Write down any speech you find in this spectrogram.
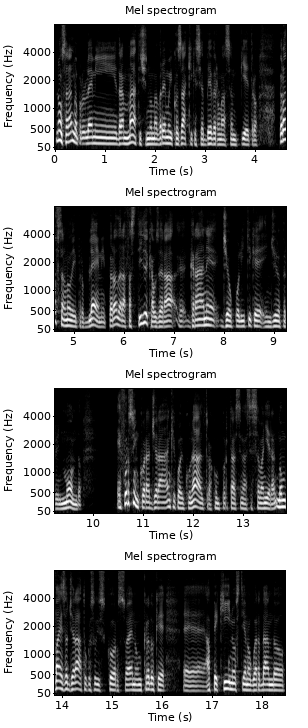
Non saranno problemi drammatici, non avremo i cosacchi che si abbeverano a San Pietro, però saranno dei problemi, però darà fastidio e causerà eh, grane geopolitiche in giro per il mondo e forse incoraggerà anche qualcun altro a comportarsi nella stessa maniera. Non va esagerato questo discorso, eh? non credo che eh, a Pechino stiano guardando,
